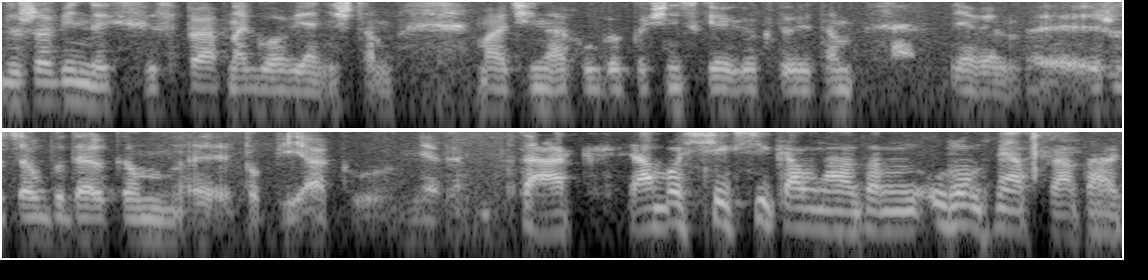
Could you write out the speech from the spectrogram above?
dużo innych spraw na głowie niż tam Marcina Hugo Kosińskiego, który tam, nie wiem, y, rzucał budelką y, po pijaku, nie wiem. Tak, albo siksikał na tam urząd miasta, tak.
